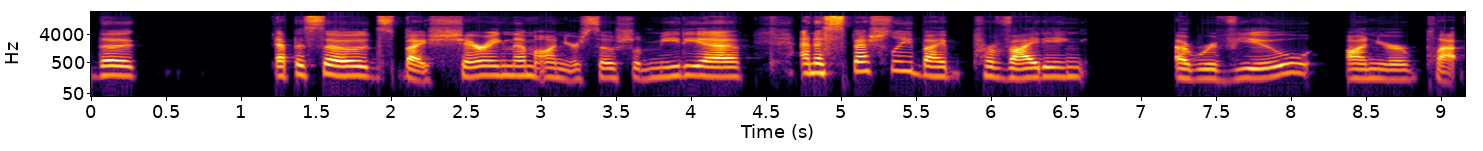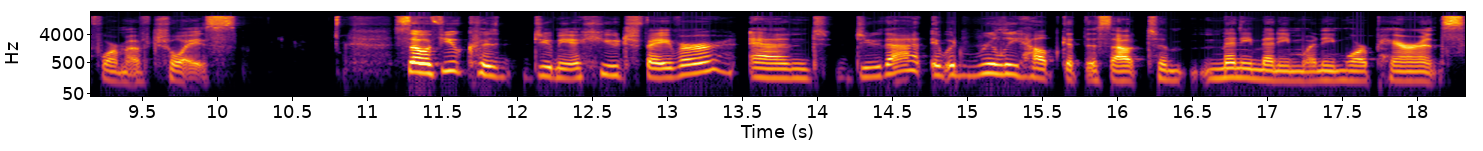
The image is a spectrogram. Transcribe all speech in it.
the episodes, by sharing them on your social media, and especially by providing a review on your platform of choice. So, if you could do me a huge favor and do that, it would really help get this out to many, many, many more parents.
